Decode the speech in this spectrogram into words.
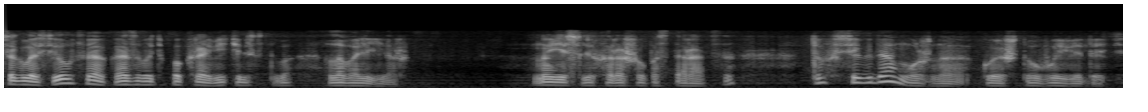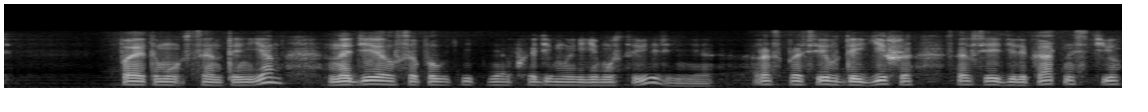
согласился оказывать покровительство лавальер. Но если хорошо постараться, то всегда можно кое-что выведать. Поэтому Сент-Эньян надеялся получить необходимые ему сведения расспросив Дегиша со всей деликатностью,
